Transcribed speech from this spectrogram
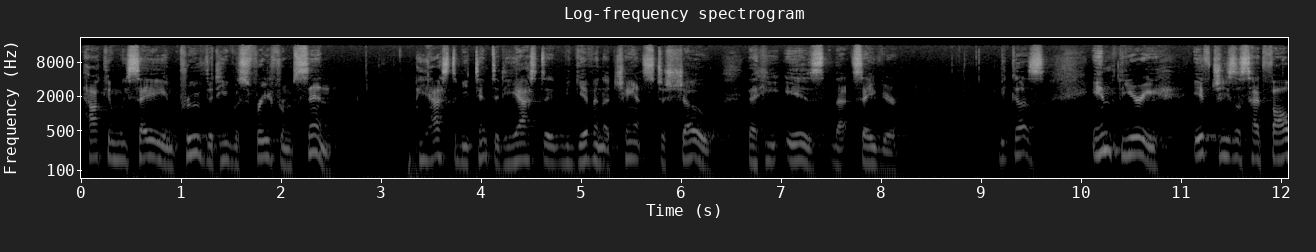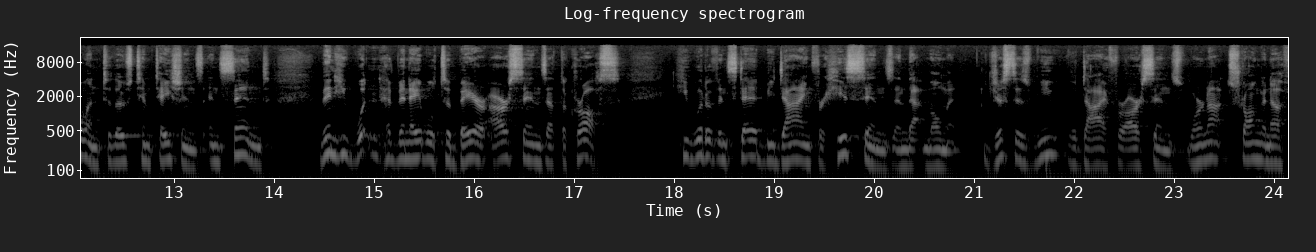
how can we say and prove that he was free from sin? He has to be tempted. He has to be given a chance to show that he is that Savior. Because, in theory, if Jesus had fallen to those temptations and sinned, then he wouldn't have been able to bear our sins at the cross. He would have instead be dying for his sins in that moment, just as we will die for our sins. We're not strong enough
